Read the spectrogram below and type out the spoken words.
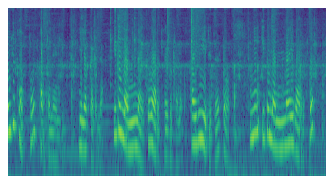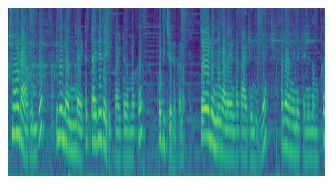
ഒരു കപ്പ് കപ്പലണ്ടി നിലക്കടല. ഇത് നന്നായിട്ട് വറുത്തെടുക്കണം. കരിയരുത് കേട്ടോ ഇനി ഇത് നന്നായി വറുത്ത് ചൂടാറുമ്പോൾ ഇത് നന്നായിട്ട് തരിതരിപ്പായിട്ട് നമുക്ക് പൊടിച്ചെടുക്കണം. തോലൊന്നും കളയേണ്ട കാര്യമില്ല. അതങ്ങനെ തന്നെ നമുക്ക്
